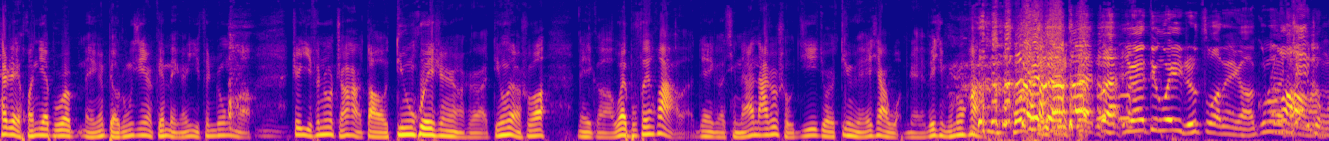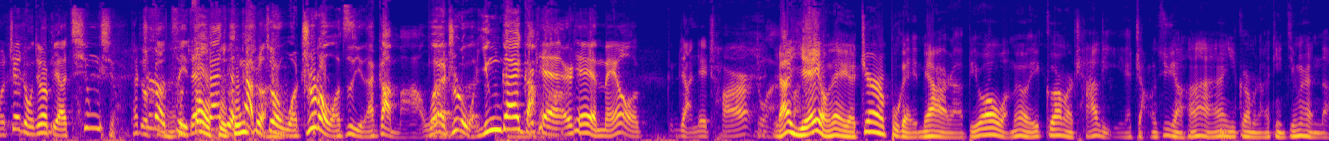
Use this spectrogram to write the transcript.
他这环节不是每个人表忠心是给每个人一分钟吗？这一分钟正好到丁辉身上时，丁辉要说那个我也不废话了，那个请大家拿出手机，就是订阅一下我们这微信公众号。对对对，因为丁辉一直做那个公众号，这种这种就是比较清醒，他知道自己在造干福公社，就是我知道我自己在干嘛，我也知道我应该干而且。而且也没有染这茬儿。对，然后也有那个真是不给面儿的，比如说我们有一哥们儿查理，长得巨像韩寒，一哥们儿长得挺精神的。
